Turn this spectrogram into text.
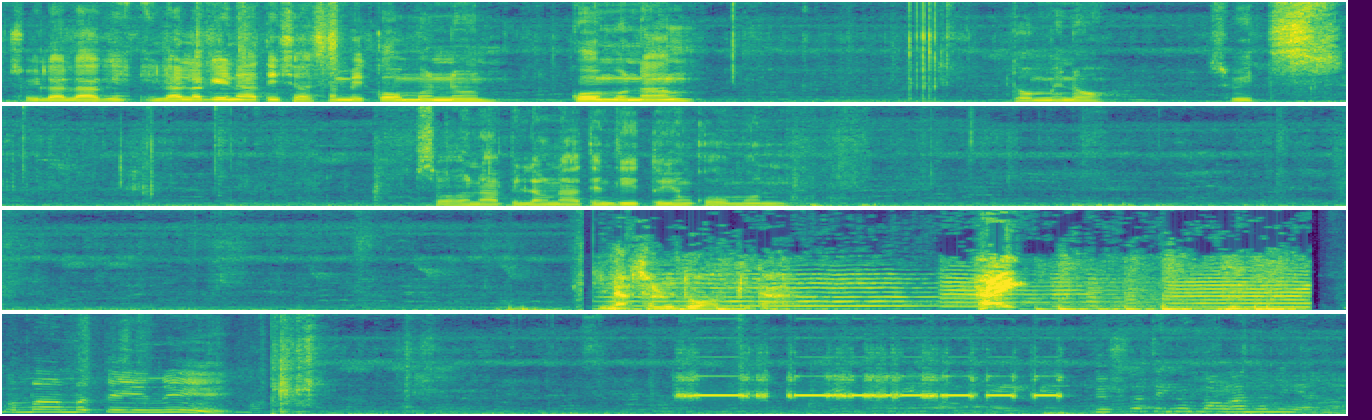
So ilalagay ilalagay natin siya sa may common nun, common ng domino switch. So hanapin lang natin dito yung common. Sinasaludohan kita. Hey! Mamamatay na eh. Diyos ko, tingnan mo ang ano ni ano.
